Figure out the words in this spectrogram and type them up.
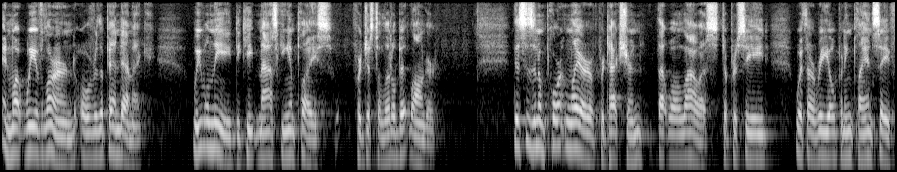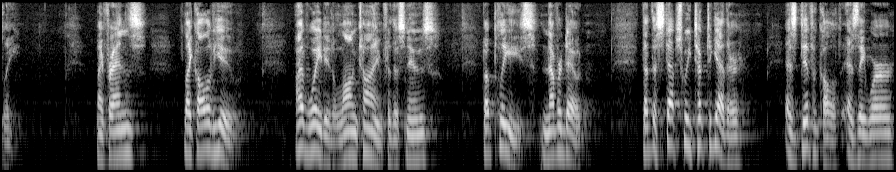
and what we have learned over the pandemic, we will need to keep masking in place for just a little bit longer. This is an important layer of protection that will allow us to proceed with our reopening plan safely. My friends, like all of you, I've waited a long time for this news, but please never doubt that the steps we took together, as difficult as they were,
